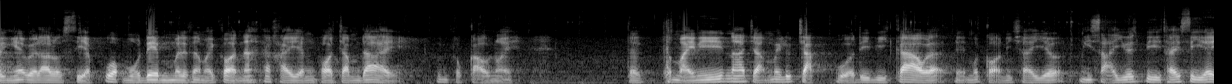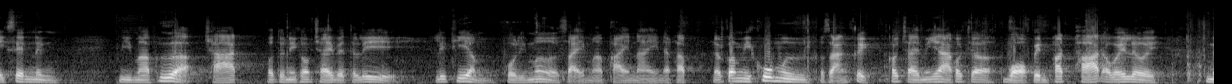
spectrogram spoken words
อย่างเงี้ยเวลาเราเสียบพวกโมเด็มอะไรสมัยก่อนนะ ถ้าใครยังพอจำได้รุ่นเก่าๆหน่อย แต่สมัยนี้น่าจะไม่รู้จักหัว DB9 แล้วเนี่ยเมื่อก่อนนี่ใช้เยอะมีสาย USB Type C ให้อีกเส้นหนึ่ง มีมาเพื่อชาร์จ เพราะตัวนี้เขาใช้แบตเตอรี่ลิเธียมโพลิเมอร์ใส่มาภายในนะครับ แล้วก็มีคู่มือภาษาอังกฤษเข้าใจไม่ยากเขาจะบอกเป็นพาร์ทพาร์ทเอาไว้เลย เม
